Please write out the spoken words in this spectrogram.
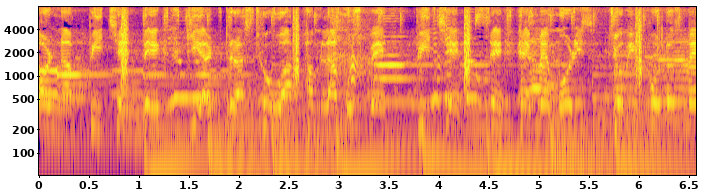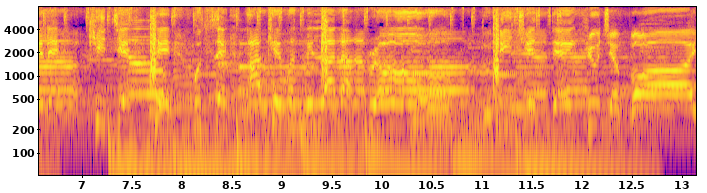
और ना पीछे देख। किया ट्रस्ट हुआ हमला मुझ पे। पीछे से है मेमोरीज जो भी फ़ोटोज़ मैंने खींचे थे। मुझसे आँखें मत मिलाना ब्रो फ्यूचर बॉय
